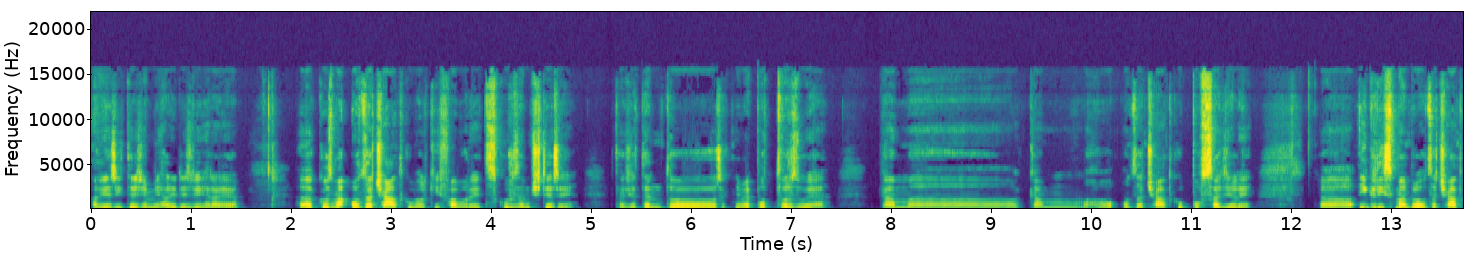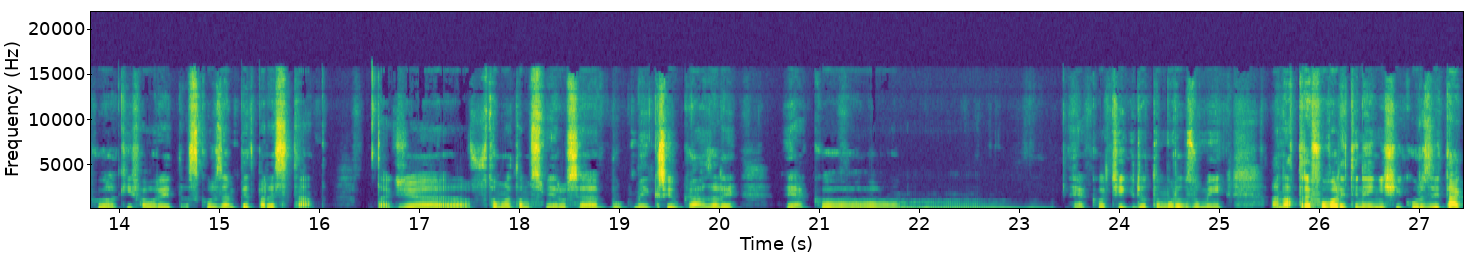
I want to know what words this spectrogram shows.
a věříte, že Mihalidis vyhraje. Uh, Kozma od začátku velký favorit s kurzem 4, takže tento, řekněme, potvrzuje kam, eh, kam ho od začátku posadili. Eh, I Glisman byl od začátku velký favorit s kurzem 5,50. Takže v tomhle směru se bookmakers ukázali jako, mm, jako ti, kdo tomu rozumí a natrefovali ty nejnižší kurzy tak,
